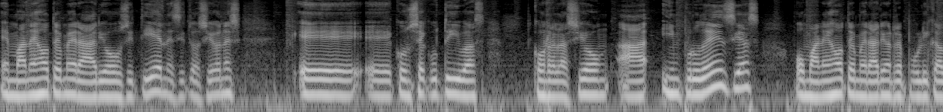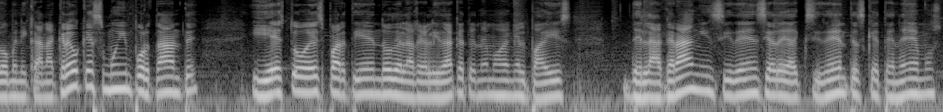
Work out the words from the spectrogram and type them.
en manejo temerario o si tiene situaciones eh, eh, consecutivas con relación a imprudencias o manejo temerario en República Dominicana. Creo que es muy importante y esto es partiendo de la realidad que tenemos en el país, de la gran incidencia de accidentes que tenemos,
